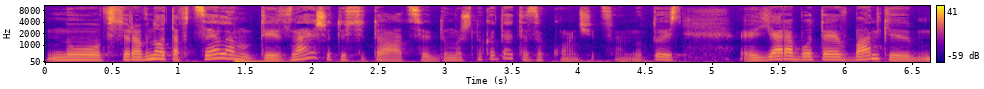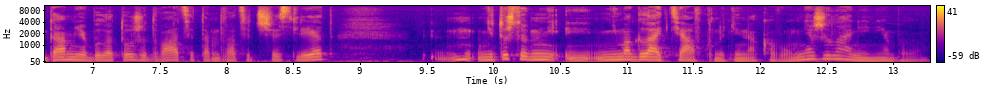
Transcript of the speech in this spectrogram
Но все равно это в целом, ты знаешь эту ситуацию, думаешь, ну когда это закончится? Ну, то есть э, я работая в банке, да, мне было тоже 20, там, 26 лет, не то, чтобы не, могла тявкнуть ни на кого, у меня желания не было.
